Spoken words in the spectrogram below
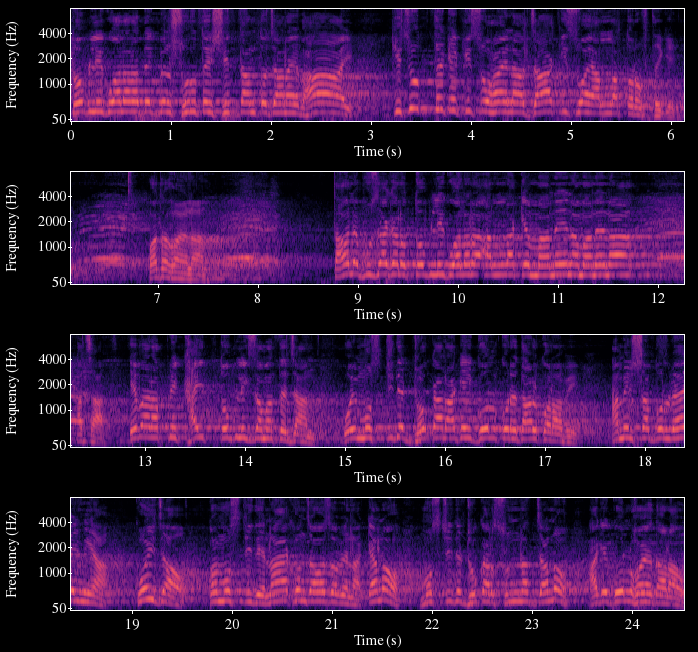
তবলিগওয়ালারা দেখবেন শুরুতেই সিদ্ধান্ত জানায়, ভাই, কিছুর থেকে কিছু হয় না, যা কিছু হয় আল্লাহর তরফ থেকে। কথা হয় না। তাহলে বোঝা গেল তবলিগওয়ালারা আল্লাহকে মানে না মানে না। আচ্ছা এবার আপনি খাই তবলিক জামাতে যান। ওই মসজিদে ঢোকার আগেই গোল করে দাঁড় করাবে। আমির সাহেব বলবে, এই মিয়া কই যাও? কই মসজিদে? না, এখন যাওয়া যাবে না। কেন? মসজিদে ঢোকার সুন্নাত জানো? আগে গোল হয়ে দাঁড়াও।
